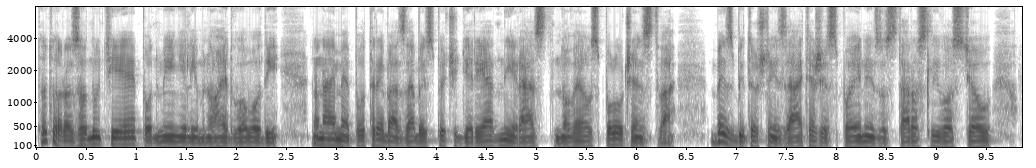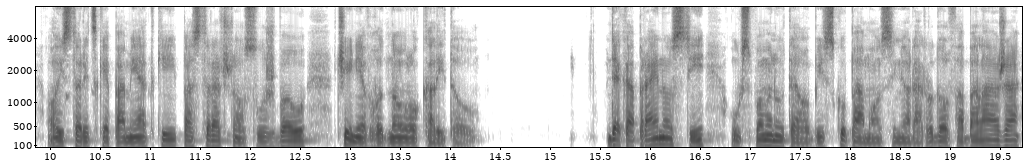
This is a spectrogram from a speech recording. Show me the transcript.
Toto rozhodnutie podmienili mnohé dôvody, no najmä potreba zabezpečiť riadny rast nového spoločenstva bez zbytočnej záťaže spojené so starostlivosťou o historické pamiatky, pastoračnou službou či nevhodnou lokalitou. Vďaka prajnosti už spomenutého biskupa monsignora Rudolfa Baláža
